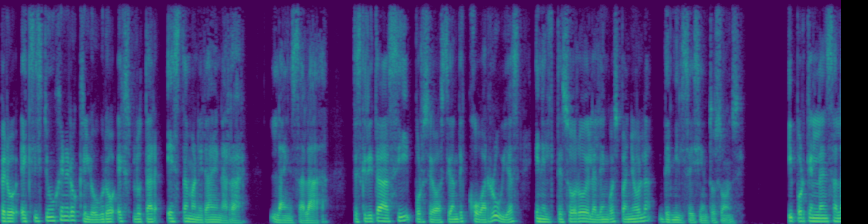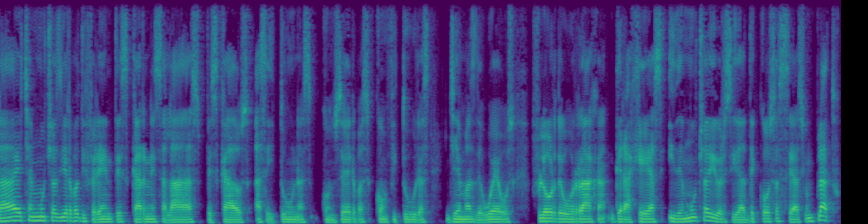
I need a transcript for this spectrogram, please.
pero existe un género que logró explotar esta manera de narrar, la ensalada, descrita así por Sebastián de Covarrubias en El Tesoro de la Lengua Española de 1611. y porque en la ensalada echan muchas hierbas diferentes, carnes saladas, pescados, aceitunas, conservas, confituras, yemas de huevos, flor de borraja, grajeas y de mucha diversidad de cosas se hace un plato.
